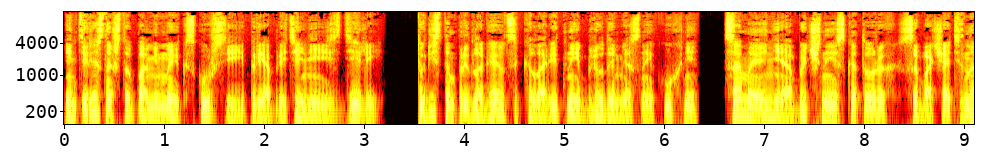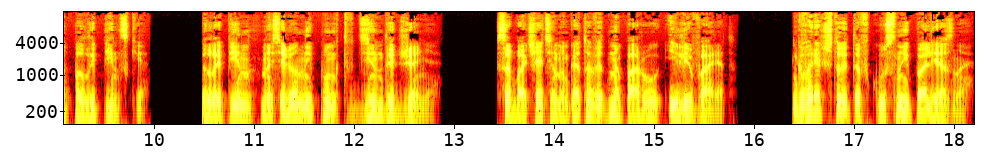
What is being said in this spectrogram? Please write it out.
Интересно, что помимо экскурсий и приобретения изделий, туристам предлагаются колоритные блюда местной кухни, самые необычные из которых собачатина по-лыпински. Лыпин населенный пункт в Дзиндэджэне. Собачатину готовят на пару или варят. Говорят, что это вкусно и полезно.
